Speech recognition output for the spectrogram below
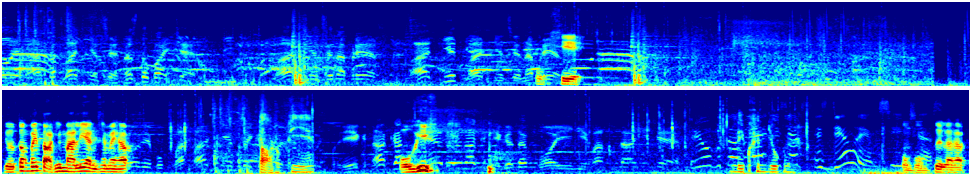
Ой, готов. Латницы, наступайте. Латницы напряж. Латни... Латницы โอ напряж. เค เดี๋ยวต้องไปต่อที่มาเรียนใช่ไหมครับ ต่อทุกที รีบขึ้นยุคผมผมขึ้นแล้วครับ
